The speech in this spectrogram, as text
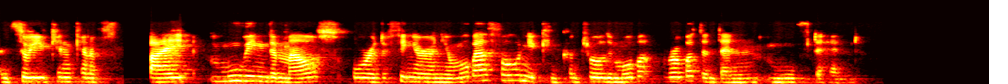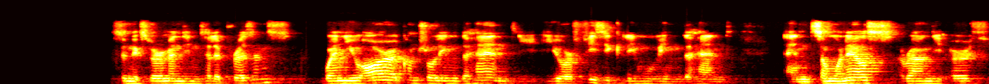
and so you can kind of by moving the mouse or the finger on your mobile phone, you can control the mobile robot and then move the hand. It's an experiment in telepresence. When you are controlling the hand, you are physically moving the hand, and someone else around the earth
